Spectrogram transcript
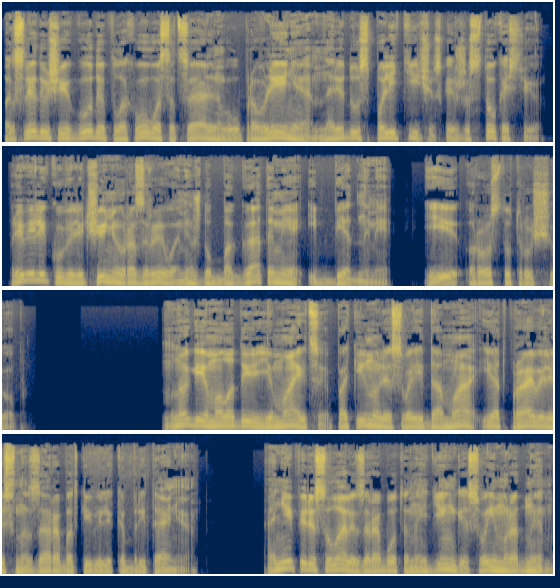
Последующие годы плохого социального управления наряду с политической жестокостью привели к увеличению разрыва между богатыми и бедными и росту трущоб. Многие молодые ямайцы покинули свои дома и отправились на заработки в Великобританию. Они пересылали заработанные деньги своим родным,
